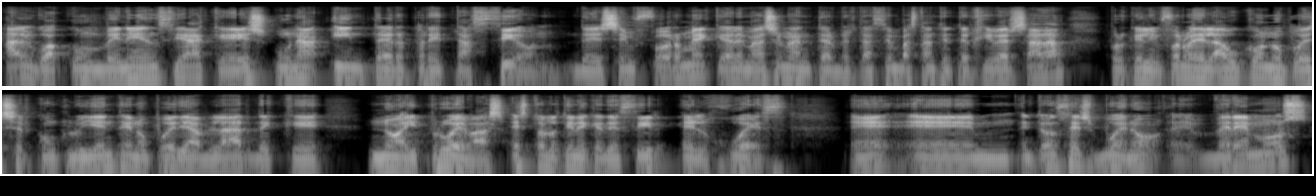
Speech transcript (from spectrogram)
algo a conveniencia que es una interpretación de ese informe, que además es una interpretación bastante tergiversada, porque el informe de la UCO no puede ser concluyente, no puede hablar de que no hay pruebas. Esto lo tiene que decir el juez. Em, entonces, bueno, veremos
